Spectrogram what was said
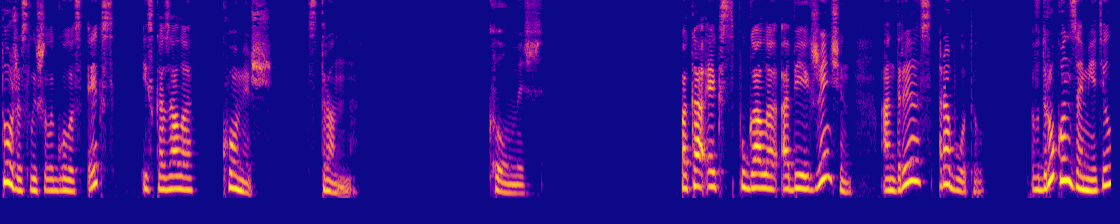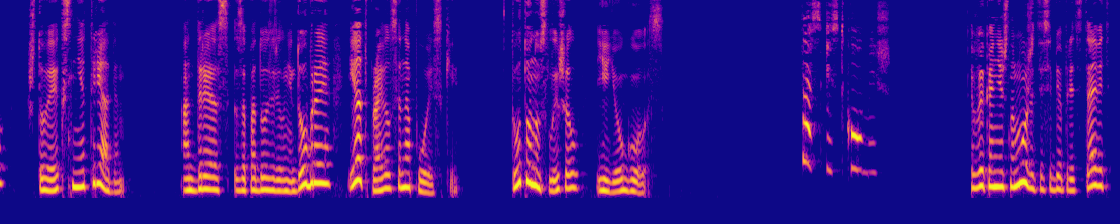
тоже слышала голос Экс и сказала «комиш» — странно. «Комиш». Пока Экс пугала обеих женщин, Андреас работал. Вдруг он заметил, что Экс нет рядом. Андреас заподозрил недоброе и отправился на поиски. Тут он услышал ее голос. «Was ist komisch?» Вы, конечно, можете себе представить,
